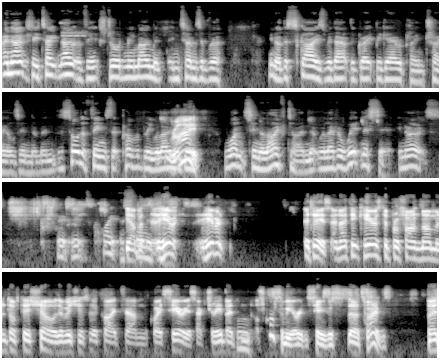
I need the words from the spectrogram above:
and actually take note of the extraordinary moment in terms of the you know the skies without the great big aeroplane trails in them and the sort of things that probably will only Right. be once in a lifetime that we'll ever witness it you know it's it, it's quite yeah but here here it, is and i think here is the profound moment of this show which is uh, quite um, quite serious actually but Mm. of course we are in serious uh, times but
